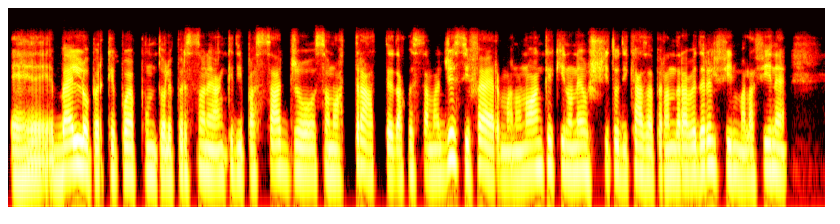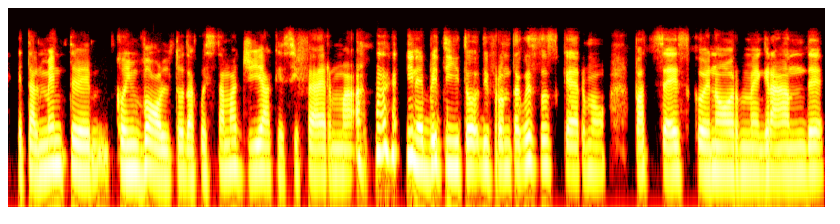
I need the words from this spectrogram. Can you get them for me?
È bello perché poi appunto le persone anche di passaggio sono attratte da questa magia e si fermano, no? anche chi non è uscito di casa per andare a vedere il film alla fine è talmente coinvolto da questa magia che si ferma inebetito di fronte a questo schermo pazzesco, enorme, grande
